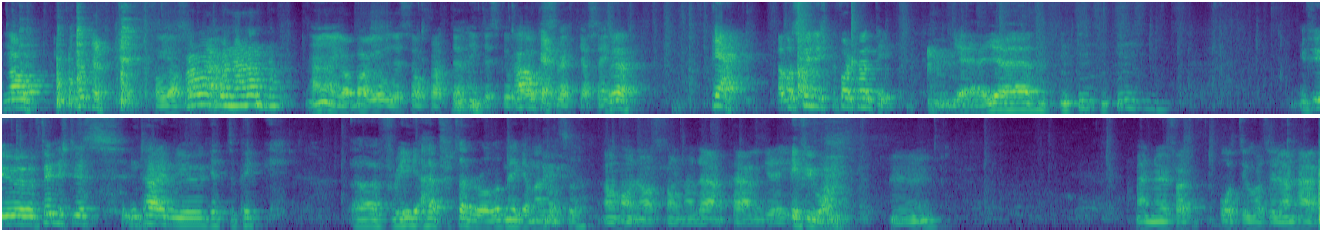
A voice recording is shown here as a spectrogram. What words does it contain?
No, look it. Och jag, I want nej, banana. nej, jag bara gjorde så för att den inte skulle Ah, okej. sträcka sig. Yeah. Yeah, I was finished before 20. Yeah, yeah. if you finish this in time, you get to pick uh, free. I have several Mega Man also. Jag har några sådana där pärlgrejer. If you want. Mm. Men nu för att återgå till den här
